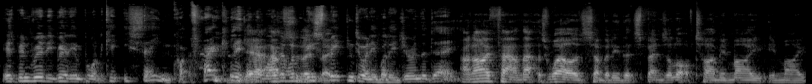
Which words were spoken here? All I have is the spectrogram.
It's been really, really important to keep me sane, quite frankly. Yeah, Otherwise, I wouldn't be speaking to anybody during the day. And I found that as well as somebody that spends a lot of time in my in my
